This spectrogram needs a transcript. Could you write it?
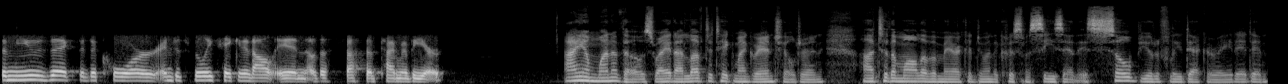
the music, the decor, and just really taking it all in of the festive time of the year. I am one of those, right? I love to take my grandchildren uh, to the Mall of America during the Christmas season. It's so beautifully decorated, and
